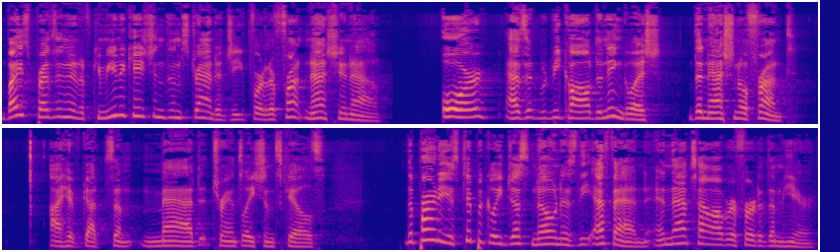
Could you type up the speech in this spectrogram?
Vice President of Communications and Strategy for Le Front National, or, as it would be called in English, the National Front. I have got some mad translation skills. The party is typically just known as the FN, and that's how I'll refer to them here.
